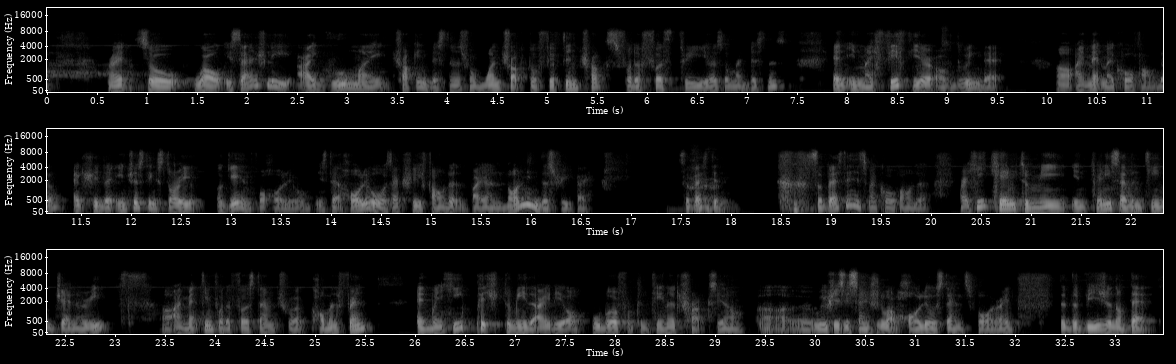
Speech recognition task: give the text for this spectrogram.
right? So, well, essentially, I grew my trucking business from one truck to 15 trucks for the first three years of my business. And in my fifth year of doing that, uh, I met my co-founder. Actually, the interesting story again for Haulio is that Haulio was actually founded by a non-industry guy, Sebastian. Sebastian is my co-founder, right? He came to me in 2017 January. Uh, I met him for the first time through a common friend. And when he pitched to me the idea of Uber for container trucks, you know, uh, which is essentially what Haulio stands for, right? The, the vision of that,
